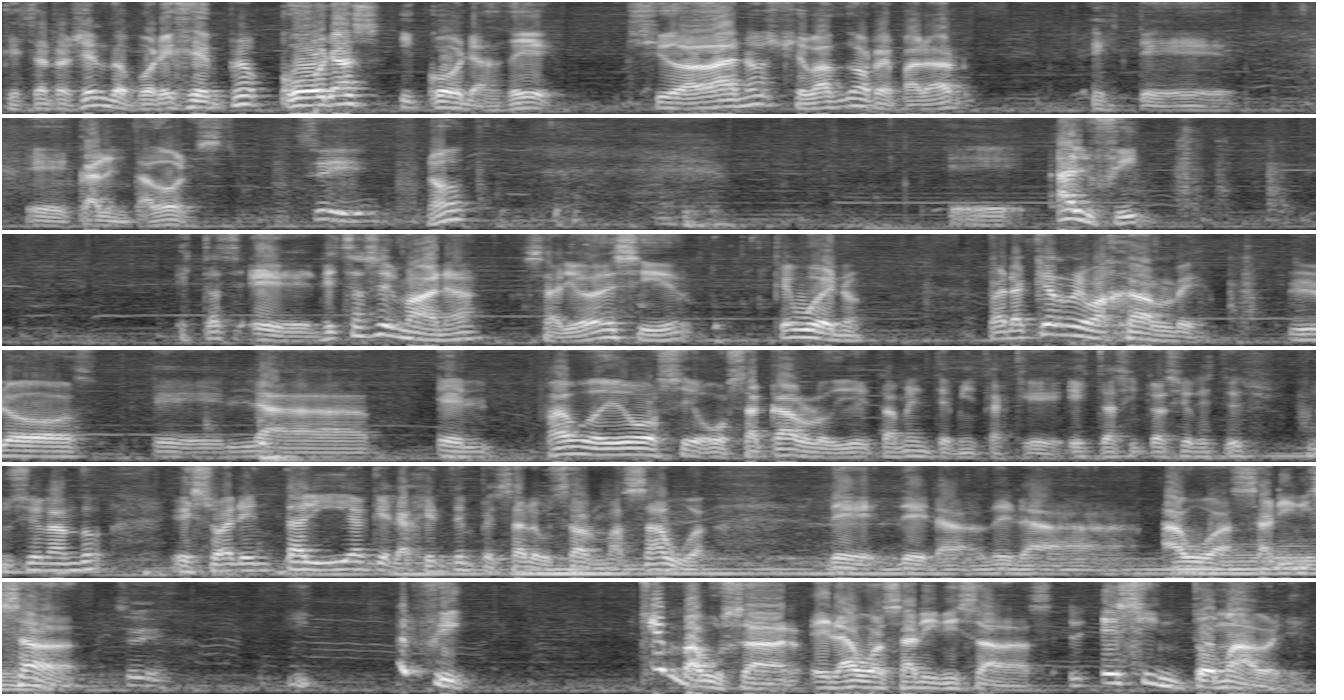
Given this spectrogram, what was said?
que está trayendo, por ejemplo, coras y coras de ciudadanos llevando a reparar este eh, calentadores. Sí. ¿No? Eh, Alfi, esta, eh, en esta semana salió a decir que bueno, ¿para qué rebajarle los la, el pago de OCE o sacarlo directamente mientras que esta situación esté funcionando? Eso alentaría que la gente empezara a usar más agua de, la, de la agua salinizada. Sí. Y, al fin, ¿quién va a usar el agua salinizada? Es intomable,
